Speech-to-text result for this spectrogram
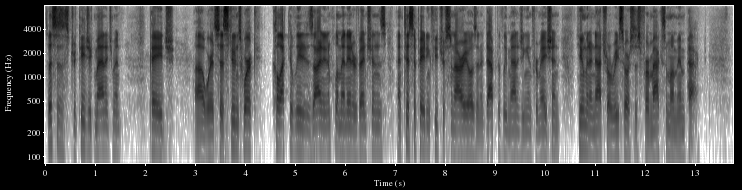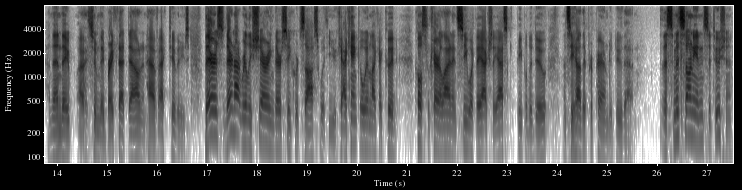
So this is a strategic management page uh, where it says students work collectively to design and implement interventions, anticipating future scenarios and adaptively managing information, human and natural resources for maximum impact. And then they, I assume they break that down and have activities. There's, they're not really sharing their secret sauce with you. You I can't go in like I could Coastal Carolina and see what they actually ask people to do and see how they prepare them to do that. The Smithsonian Institution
